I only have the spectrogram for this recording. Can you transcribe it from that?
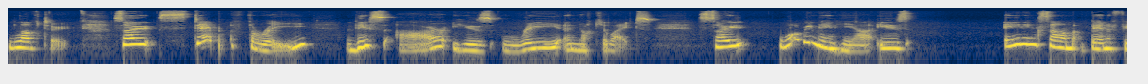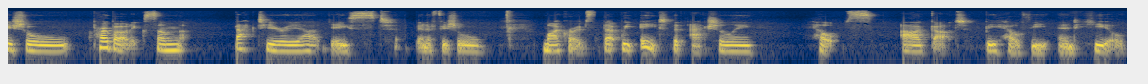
love to. So, step three this R is re inoculate. So, what we mean here is eating some beneficial probiotics, some bacteria, yeast, beneficial microbes that we eat that actually helps our gut be healthy and heal.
